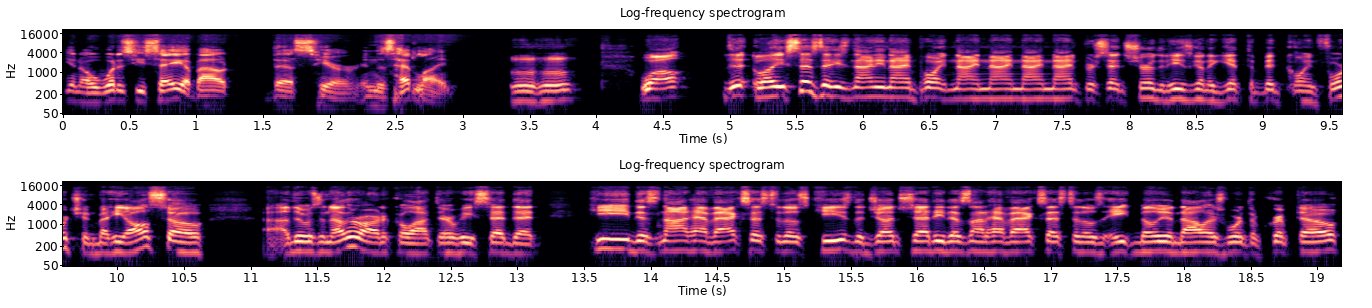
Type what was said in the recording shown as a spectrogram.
you know, what does he say about this here in this headline? Mm-hmm. Well, th- well, he says that he's ninety nine point nine nine nine nine percent sure that he's going to get the Bitcoin fortune, but he also uh, there was another article out there where he said that he does not have access to those keys. The judge said he does not have access to those eight billion dollars worth of crypto,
